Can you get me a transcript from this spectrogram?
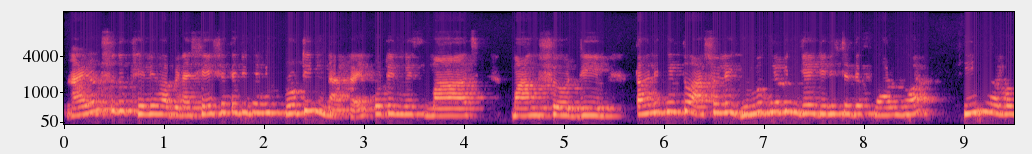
আয়রন শুধু খেলে হবে না সেই সাথে যদি আমি প্রোটিন না খাই প্রোটিন মিস মাছ মাংস ডিম তাহলে কিন্তু আসলে হিমোগ্লোবিন যে জিনিসটাতে ফর্ম হয় হিম এবং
